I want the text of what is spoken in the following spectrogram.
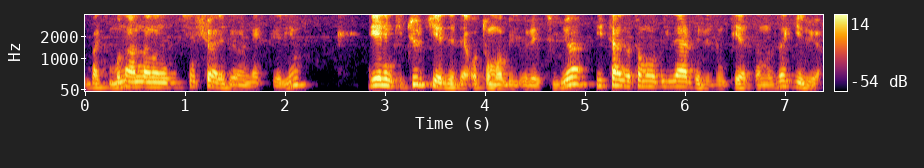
Bakın bunu anlamanız için şöyle bir örnek vereyim. Diyelim ki Türkiye'de de otomobil üretiliyor. İthal otomobiller de bizim piyasamıza giriyor.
